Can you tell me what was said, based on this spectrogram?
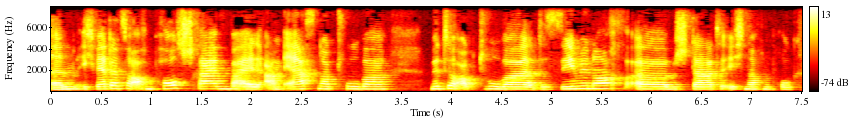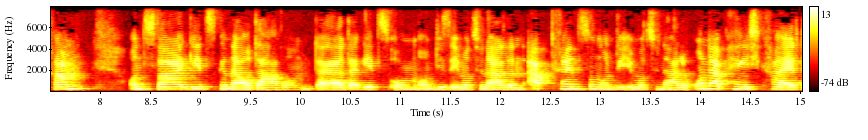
Ähm, ich werde dazu auch einen Post schreiben, weil am 1. Oktober Mitte Oktober, das sehen wir noch, äh, starte ich noch ein Programm. Und zwar geht es genau darum. Da, da geht es um, um diese emotionalen Abgrenzung und die emotionale Unabhängigkeit,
